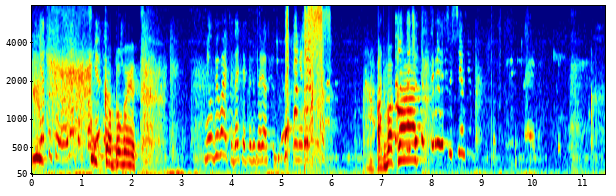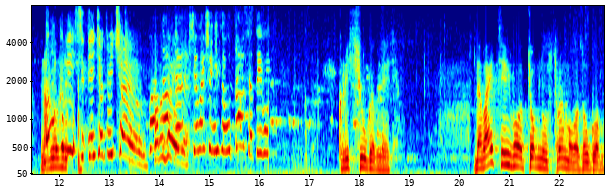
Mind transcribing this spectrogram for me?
Я тут э, рядом Сука, побегал. блядь. Не убивайте, дайте я перезарядку. Да! Да Адвокат! ты крысу всем? Да Нам он нужен... крысит, я тебе отвечаю. Поругай даже всего еще не заутался, а ты его... Крысюга, блядь. Давайте его темно устроим его за углом.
